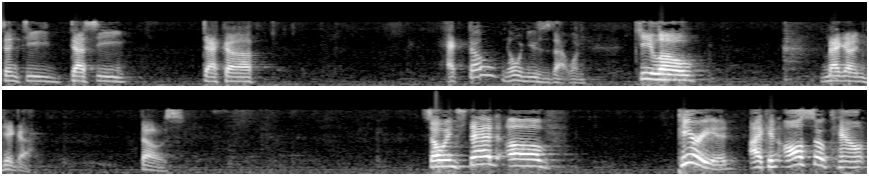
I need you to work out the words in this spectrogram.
centi, deci, deca, hecto? No one uses that one. Kilo, mega, and giga. Those. So instead of period, I can also count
